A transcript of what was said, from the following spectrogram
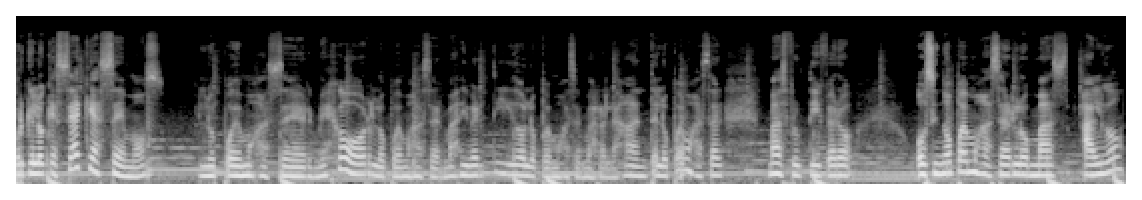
Porque lo que sea que hacemos, lo podemos hacer mejor, lo podemos hacer más divertido, lo podemos hacer más relajante, lo podemos hacer más fructífero. O si no podemos hacerlo más algo,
